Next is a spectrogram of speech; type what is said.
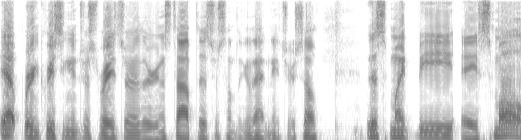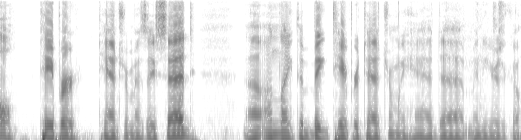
yep, we're increasing interest rates or they're going to stop this or something of that nature. So this might be a small taper tantrum, as they said. Uh, unlike the big taper tantrum we had uh, many years ago.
